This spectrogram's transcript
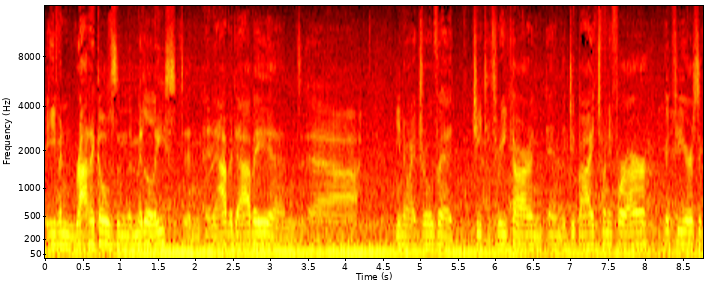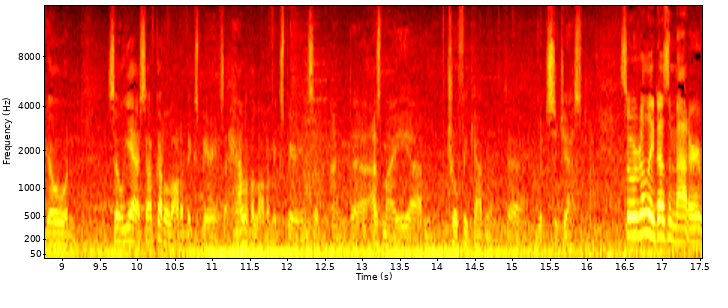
even radicals in the Middle East, in, in Abu Dhabi, and uh, you know I drove a GT3 car in, in the Dubai 24 hour a good few years ago, and so yeah, so I've got a lot of experience, a hell of a lot of experience, and, and uh, as my um, trophy cabinet uh, would suggest. So it really doesn't matter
